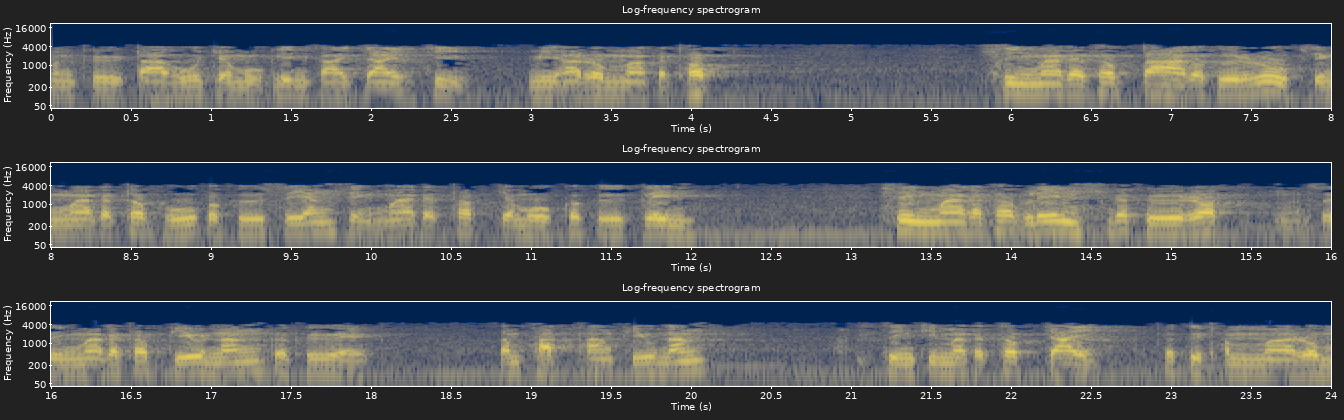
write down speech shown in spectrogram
มันคือตาหูจมูกลิ้นกายใจที่มีอารมณ์มากระทบ สิ่งมากระทบตาก็คือรูป สิ่งมากระทบหูก็คือเสียง สิ่งมากระทบจมูกก็คือกลิ่น สิ่งมากระทบลิ้นก็คือรส สิ่งมากระทบผิวหนังก็คือสัมผัสทางผิวหนัง สิ่งที่มากระทบใจก็คือธรรมารม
